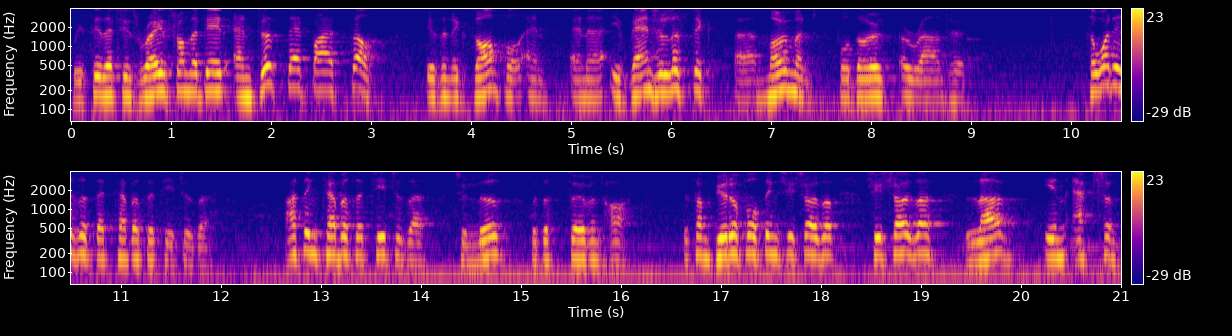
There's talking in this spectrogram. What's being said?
We see that she's raised from the dead, and just that by itself is an example and, an evangelistic uh, moment for those around her. So, what is it that Tabitha teaches us? I think Tabitha teaches us to live with a servant heart. There's some beautiful things she shows us. She shows us love in action.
